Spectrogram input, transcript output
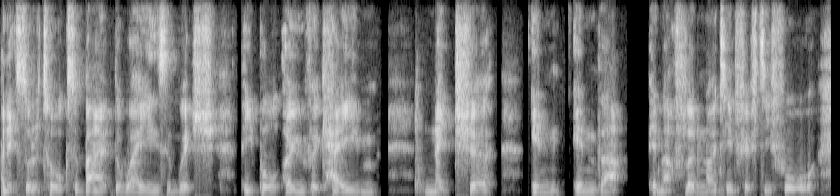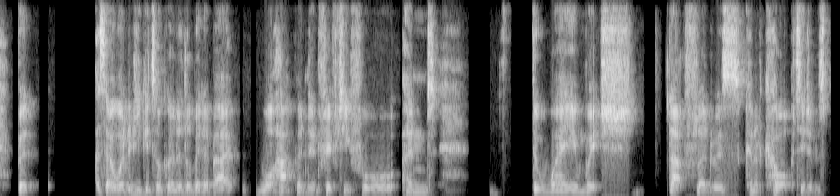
and it sort of talks about the ways in which people overcame nature in in that in that flood in 1954. But so I wonder if you could talk a little bit about what happened in 54 and the way in which that flood was kind of co-opted as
